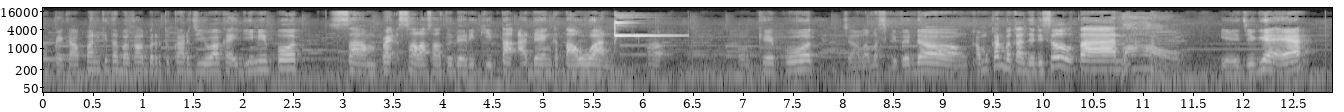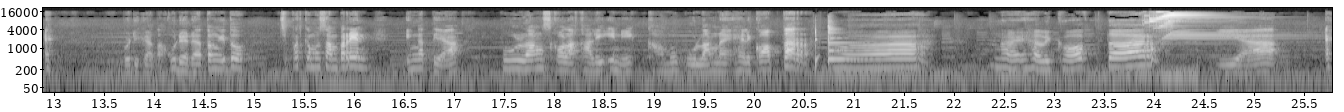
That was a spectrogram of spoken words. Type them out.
Sampai kapan kita bakal bertukar jiwa kayak gini, Put? Sampai salah satu dari kita ada yang ketahuan. Ah, Oke, Put. Jangan lama segitu dong. Kamu kan bakal jadi sultan. Wow. Iya juga ya. Eh, bodyguard aku udah datang itu. Cepat kamu samperin. Ingat ya, pulang sekolah kali ini kamu pulang naik helikopter. Wah, naik helikopter. Iya. Eh,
